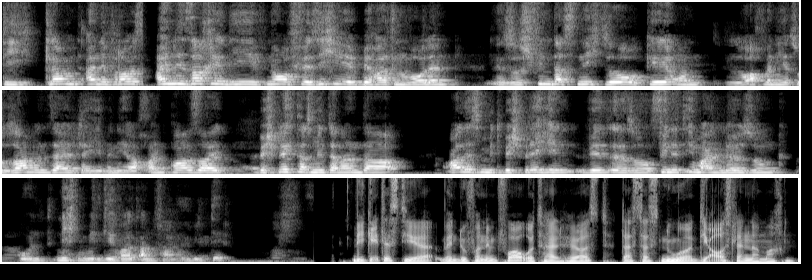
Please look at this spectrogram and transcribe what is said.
die glauben, eine Frau ist eine Sache, die nur für sich behalten wollen. Also ich finde das nicht so okay und so auch wenn ihr zusammen seid, wenn ihr auch ein Paar seid, besprecht das miteinander. Alles mit besprechen wird, also findet immer eine Lösung und nicht mit Gewalt anfangen, bitte. Wie geht es dir, wenn du von dem Vorurteil hörst, dass das nur die Ausländer machen?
